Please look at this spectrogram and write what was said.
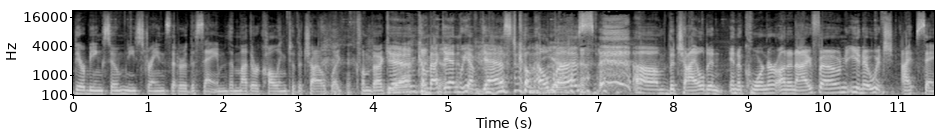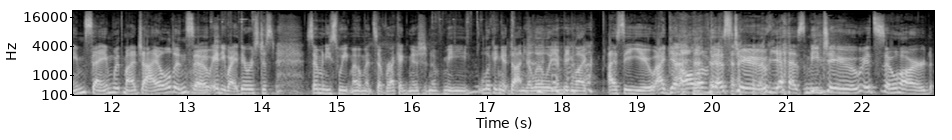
there being so many strains that are the same. The mother calling to the child, like, come back in, come back in, we have guests, come help us. Um, the child in, in a corner on an iPhone, you know, which I same, same with my child. And so, Right. anyway, there was just so many sweet moments of recognition of me looking at Danya Lily and being like, I see you. I get all of this too. Yes, me too. It's so hard.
